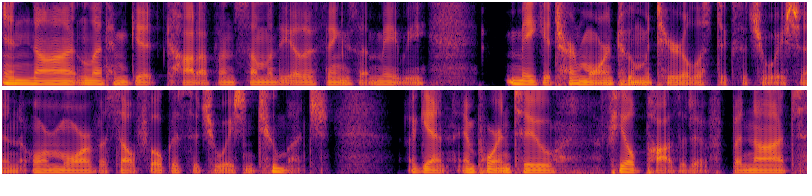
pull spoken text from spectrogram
and not let him get caught up on some of the other things that maybe make it turn more into a materialistic situation or more of a self focused situation too much. Again, important to feel positive, but not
